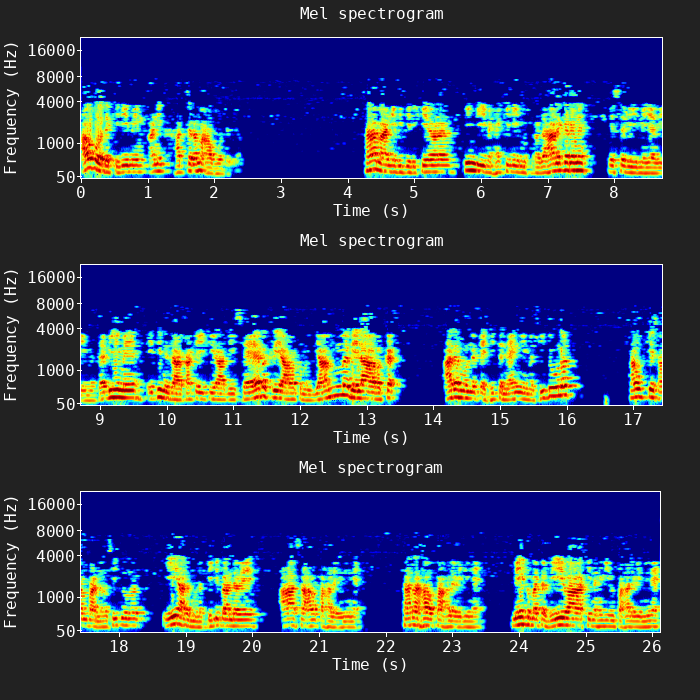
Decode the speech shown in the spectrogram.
අවබෝධ කිරීමෙන් අනික් හතරම අවබෝධ වෙනවා. සාමාන්‍ය විදිහට කියනවනම් පින්දීම හැකිලිම ප්‍රධාන කරන එසවීම යැවීම තැබීම එදිනදා කටයුතු ආදී සෑම ක්‍රියාවකම යම්ම වේලාවක අරමුණට හිත නැංවීම සිදු වුණොත් සෞඛ්‍ය සම්පන්නව සිදු වුණොත් ඒ අරමුණ පිළිබඳව ආසාව පහළ වෙන්නේ නැහැ. තරහව පහළ වෙන්නේ නැහැ. මේක මට වේවා කියන හැඟීම පහළ වෙන්නේ නැහැ.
